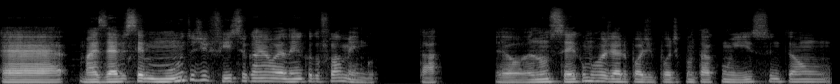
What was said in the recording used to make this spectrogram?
É, mas deve ser muito difícil ganhar o elenco do Flamengo, tá? Eu, eu não sei como o Rogério pode, pode contar com isso, então.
